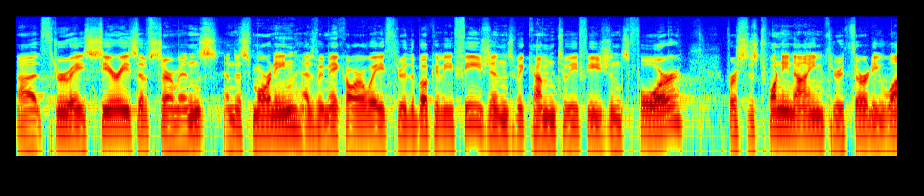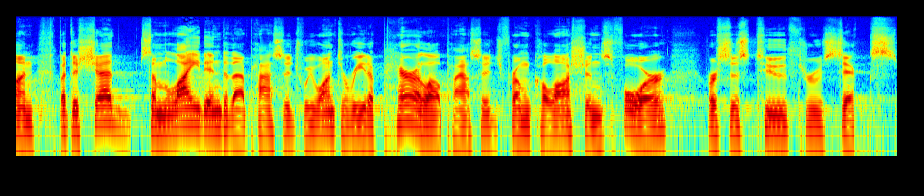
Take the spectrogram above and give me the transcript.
uh, through a series of sermons. And this morning, as we make our way through the book of Ephesians, we come to Ephesians 4 verses 29 through 31. But to shed some light into that passage, we want to read a parallel passage from Colossians 4, verses 2 through 6.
